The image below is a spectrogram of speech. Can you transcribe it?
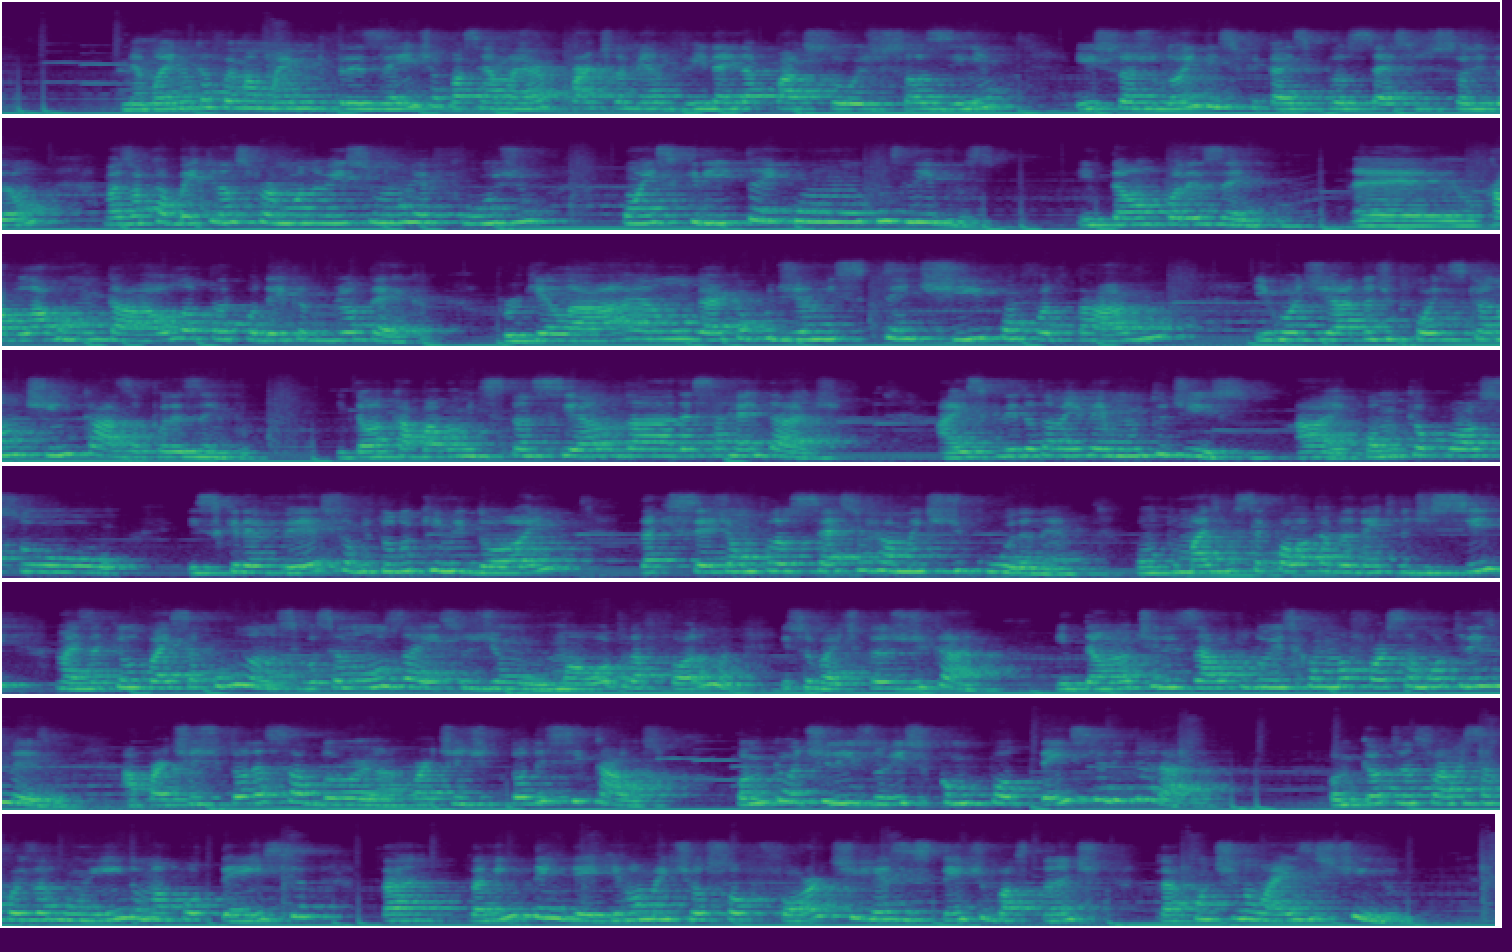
minha mãe nunca foi uma mãe muito presente, eu passei a maior parte da minha vida, ainda passo hoje sozinha. Isso ajudou a intensificar esse processo de solidão, mas eu acabei transformando isso num refúgio com a escrita e com, os livros. Então, por exemplo, é, eu cabulava muita aula para poder ir para a biblioteca porque lá era um lugar que eu podia me sentir confortável e rodeada de coisas que eu não tinha em casa, por exemplo. Então eu acabava me distanciando da, dessa realidade. A escrita também vem muito disso. Ai, como que eu posso escrever sobre tudo que me dói para que seja um processo realmente de cura, né? Quanto mais você coloca para dentro de si, mais aquilo vai se acumulando. Se você não usa isso de um, uma outra forma, isso vai te prejudicar. Então eu utilizava tudo isso como uma força motriz mesmo. A partir de toda essa dor, a partir de todo esse caos, como que eu utilizo isso como potência literária? Como que eu transformo essa coisa ruim numa potência para me entender que realmente eu sou forte e resistente bastante para continuar existindo?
